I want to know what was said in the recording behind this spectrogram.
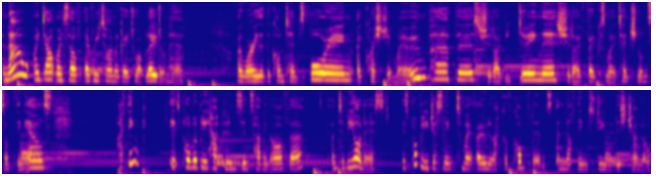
And now I doubt myself every time I go to upload on here. I worry that the content's boring, I question my own purpose. Should I be doing this? Should I focus my attention on something else? I think it's probably happened since having Arthur, and to be honest, it's probably just linked to my own lack of confidence and nothing to do with this channel.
